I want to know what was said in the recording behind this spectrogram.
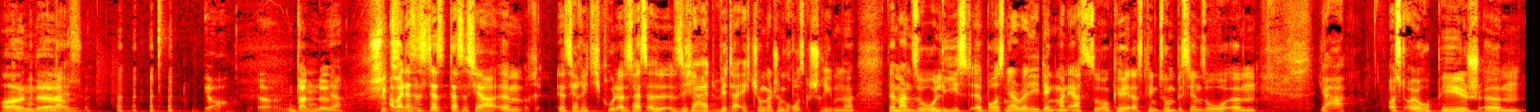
Und ähm, Nice. ja, dann äh, Ja. schickst Aber das ist, das, das ist ja, ähm, das ist ja richtig cool. Also das heißt, also Sicherheit wird da echt schon ganz schön groß geschrieben, ne? Wenn man so liest, äh, Bosnia Rally, denkt man erst so, okay, das klingt so ein bisschen so, ähm, ja, osteuropäisch, ähm,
